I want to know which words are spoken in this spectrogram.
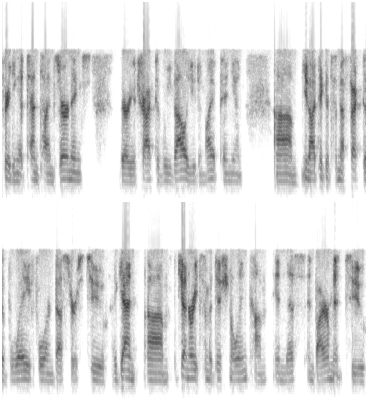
trading at 10 times earnings, very attractively valued in my opinion um, you know, I think it's an effective way for investors to, again, um, generate some additional income in this environment to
